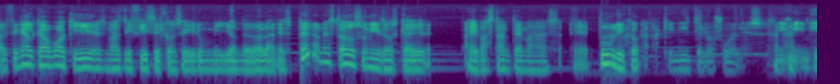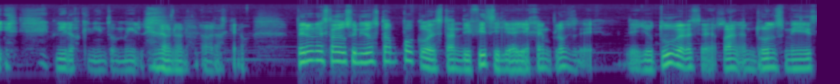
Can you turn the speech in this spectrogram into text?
al fin y al cabo aquí es más difícil conseguir un millón de dólares, pero en Estados Unidos que hay, hay bastante más eh, público. Aquí ni te lo sueles, ni, ni, ni, ni los 500.000. No, no, no, la verdad es que no. Pero en Estados Unidos tampoco es tan difícil y hay ejemplos de, youtubers, Ron Smith,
